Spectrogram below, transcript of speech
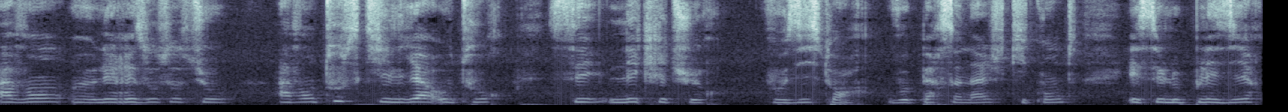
avant euh, les réseaux sociaux, avant tout ce qu'il y a autour, c'est l'écriture, vos histoires, vos personnages qui comptent, et c'est le plaisir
